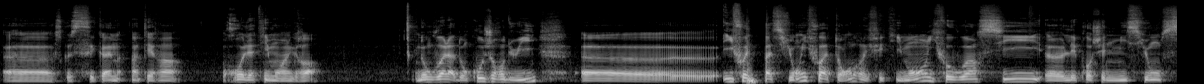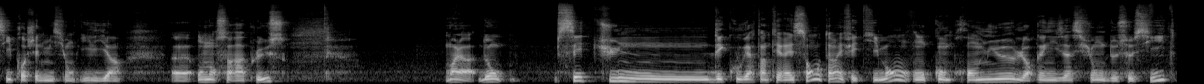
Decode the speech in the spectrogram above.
parce que c'est quand même un terrain relativement ingrat. Donc voilà, donc aujourd'hui, euh, il faut être patient, il faut attendre, effectivement, il faut voir si euh, les prochaines missions, si prochaines missions il y a, euh, on en saura plus. Voilà, donc c'est une découverte intéressante, hein, effectivement. On comprend mieux l'organisation de ce site,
